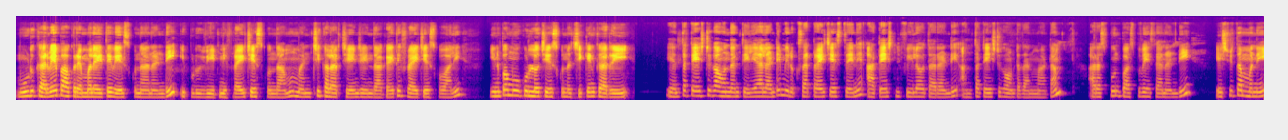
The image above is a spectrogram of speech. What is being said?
మూడు కరివేపాకు రెమ్మలు అయితే వేసుకున్నానండి. ఇప్పుడు వీటిని ఫ్రై చేసుకుందాము. మంచి కలర్ చేంజ్ అయిన దాకా అయితే ఫ్రై చేసుకోవాలి. ఇనుప మూకుడులో చేసుకున్న చికెన్ కర్రీ ఎంత టేస్ట్‌గా ఉందని తెలియాలంటే మీరు ఒకసారి ట్రై చేస్తేనే ఆ టేస్ట్‌ని ఫీల్ అవుతారండి. అంత టేస్ట్‌గా ఉంటదనమాట. అర స్పూన్ పసుపు వేశానండి. యశ్వితమ్మని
